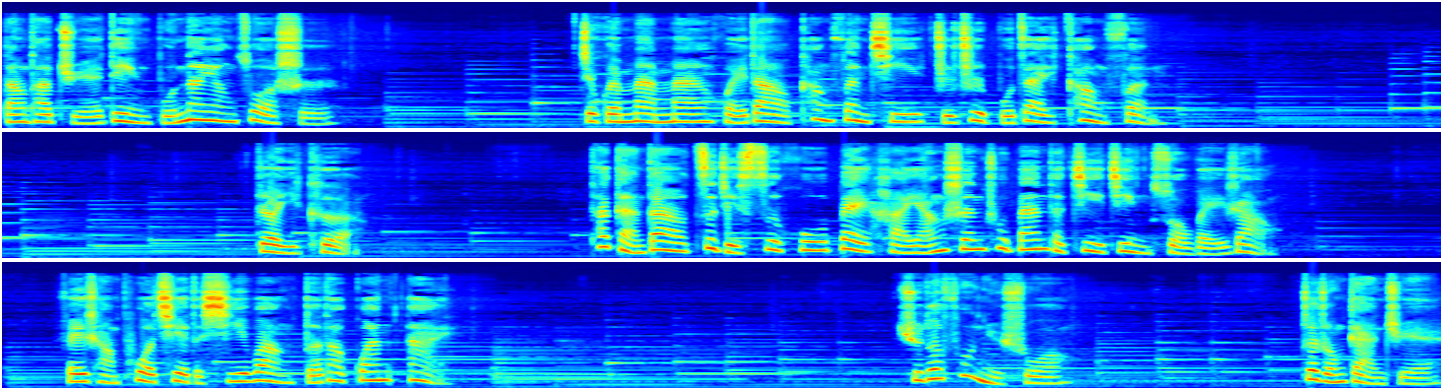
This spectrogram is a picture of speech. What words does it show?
当他决定不那样做时，就会慢慢回到亢奋期，直至不再亢奋。这一刻。他感到自己似乎被海洋深处般的寂静所围绕，非常迫切的希望得到关爱。许多妇女说，这种感觉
